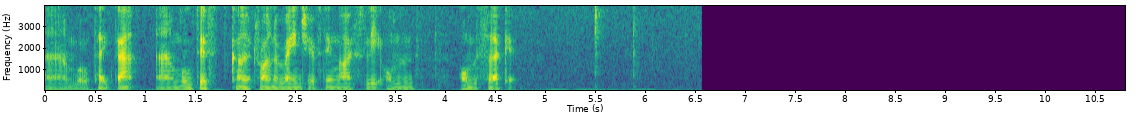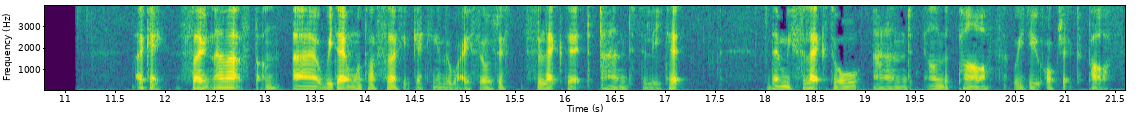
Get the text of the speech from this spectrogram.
And we'll take that and we'll just kind of try and arrange everything nicely on, on the circuit. Okay, so now that's done, uh, we don't want our circuit getting in the way, so we'll just select it and delete it. Then we select all, and under path, we do object path.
